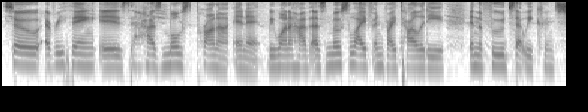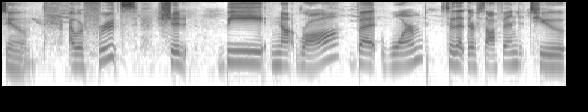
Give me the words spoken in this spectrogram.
So everything is has most prana in it. We want to have as most life and vitality in the foods that we consume. Our fruits should be not raw, but warmed so that they're softened to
